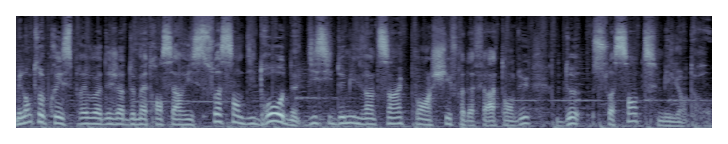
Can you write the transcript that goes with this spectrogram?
mais l'entreprise prévoit déjà de mettre en service 70 drones d'ici 2025 pour un chiffre d'affaires attendu de 60 millions d'euros.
